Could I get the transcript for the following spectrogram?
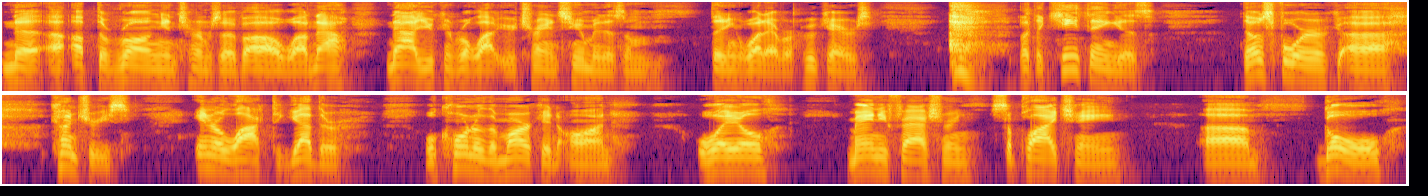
uh, up the rung in terms of oh well now now you can roll out your transhumanism thing whatever who cares but the key thing is those four uh, countries interlocked together will corner the market on oil manufacturing supply chain um, gold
